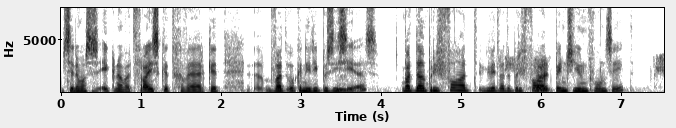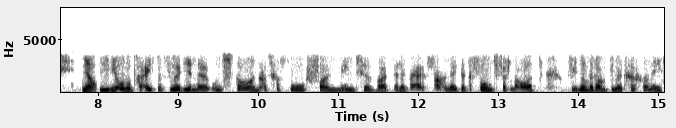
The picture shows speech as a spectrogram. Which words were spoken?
sê net maar soos ek nou wat vryskut gewerk het wat ook in hierdie posisie is? Wat nou privaat, jy weet wat 'n privaat ja, pensioenfonds het? Ja, hierdie onopgeëiste voordele ontstaan as gevolg van mense wat hulle werk vang het, dat 'n fonds verlaat of iemand wat dalk dood gegaan het.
